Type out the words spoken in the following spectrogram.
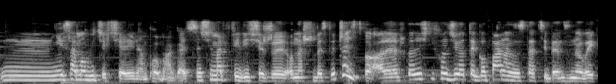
mm, niesamowicie chcieli nam pomagać. W sensie martwili się że o nasze bezpieczeństwo, ale na przykład jeśli chodzi o tego pana ze stacji benzynowej,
